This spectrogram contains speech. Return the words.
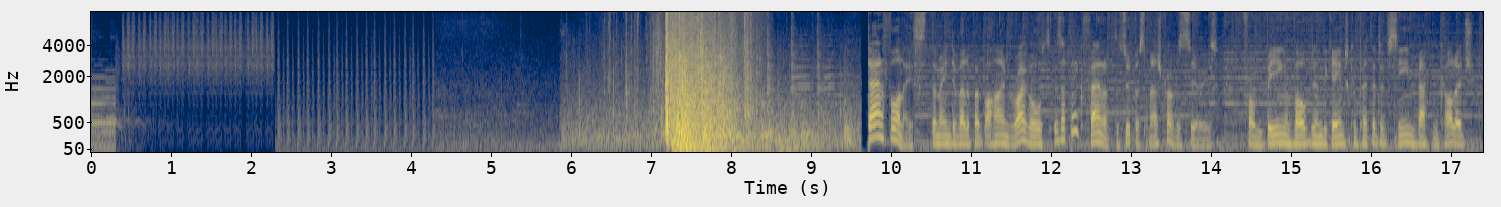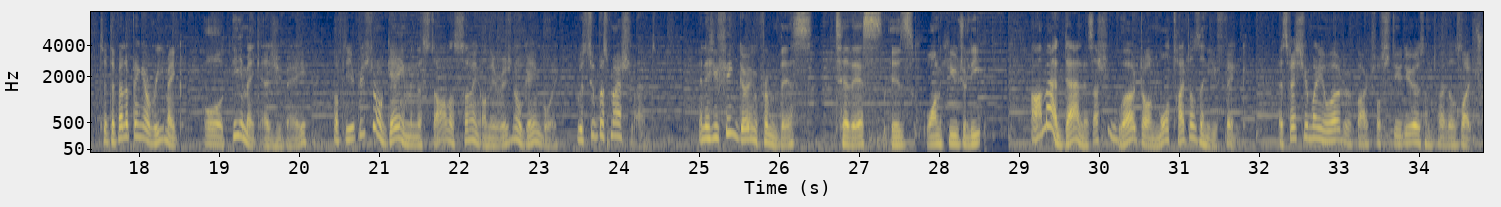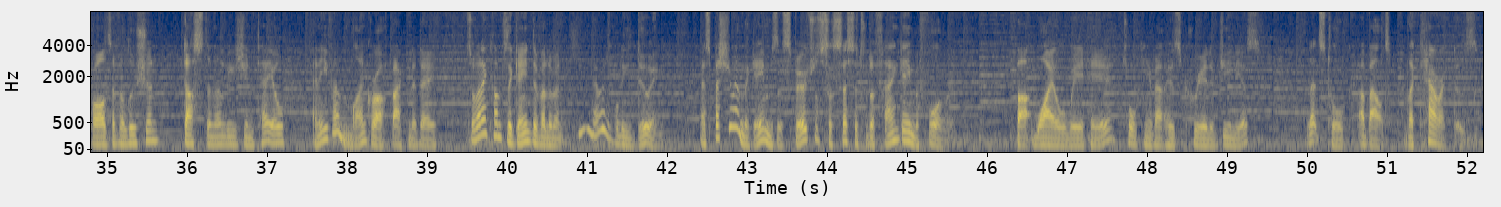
Dan Fornace, the main developer behind Rivals, is a big fan of the Super Smash Bros. series, from being involved in the game's competitive scene back in college, to developing a remake, or demake as you may, of the original game in the style of something on the original Game Boy, with Super Smash Land. And if you think going from this to this is one huge leap, our man Dan has actually worked on more titles than you think, especially when he worked with Microsoft Studios on titles like Trials Evolution, Dust: An Elysian Tail, and even Minecraft back in the day, so when it comes to game development, he knows what he's doing, especially when the game is a spiritual successor to the fan game before it. But while we're here talking about his creative genius, let's talk about the characters.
